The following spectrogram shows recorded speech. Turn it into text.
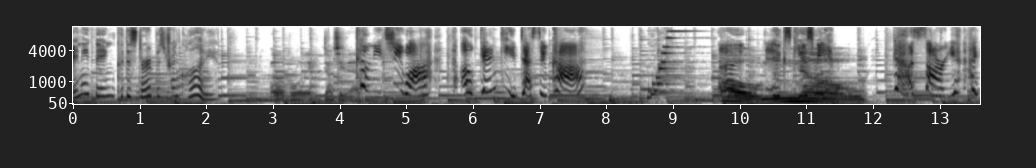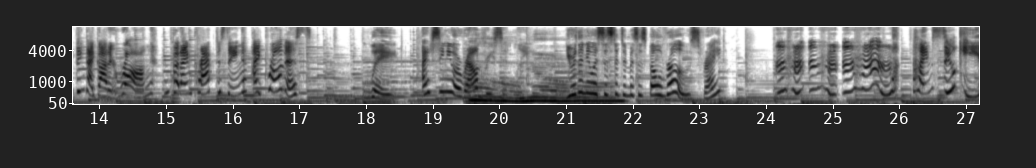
anything could disturb its tranquility. Oh boy, don't say that. Konnichiwa! Oh, genki desu ka? Oh excuse me? Sorry, I think I got it wrong. But I'm practicing, I promise. Wait, I've seen you around oh, recently. no. You're the new assistant to Mrs. Belle Rose, right? Mm-hmm, mm-hmm, mm-hmm. I'm Suki.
